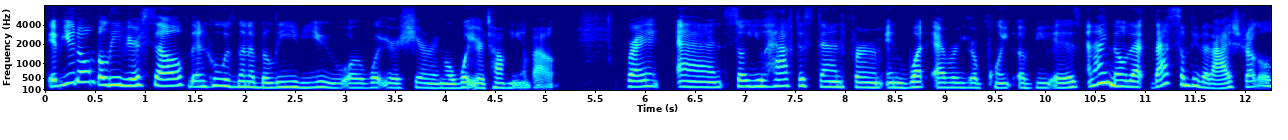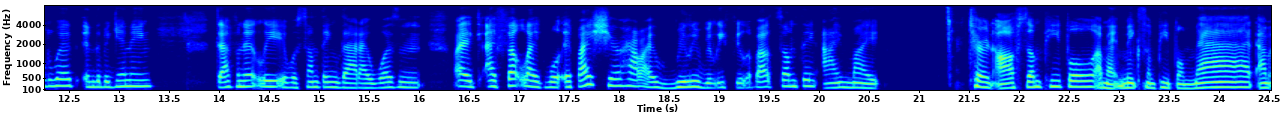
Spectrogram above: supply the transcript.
if you don't believe yourself, then who is going to believe you or what you're sharing or what you're talking about? Right. And so you have to stand firm in whatever your point of view is. And I know that that's something that I struggled with in the beginning definitely it was something that I wasn't like I felt like well if I share how I really really feel about something I might turn off some people. I might make some people mad. I'm,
